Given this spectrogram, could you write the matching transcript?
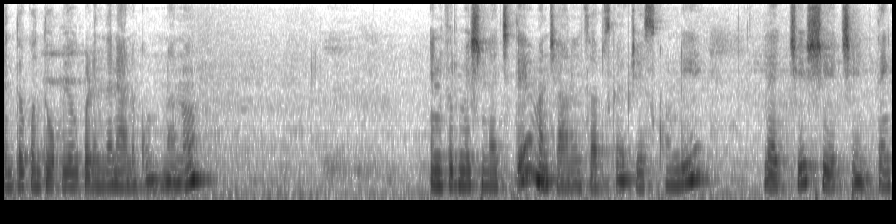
ఎంతో కొంత ఉపయోగపడిందని అనుకుంటున్నాను. ఇన్ఫర్మేషన్ నచ్చితే మన ఛానల్ సబ్స్క్రైబ్ చేసుకోండి. లైక్ చేసి షేర్ చేయండి. థ్యాంక్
